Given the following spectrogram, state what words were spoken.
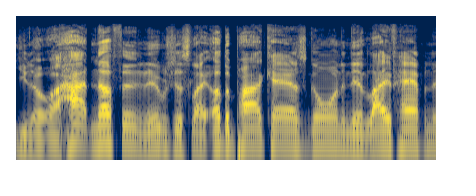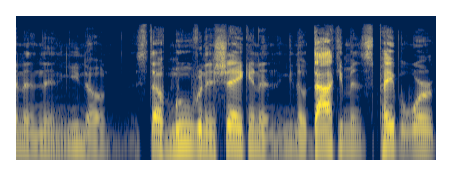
you know, a hot nothing, and it was just like other podcasts going, and then life happening, and then you know, stuff moving and shaking and you know documents paperwork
